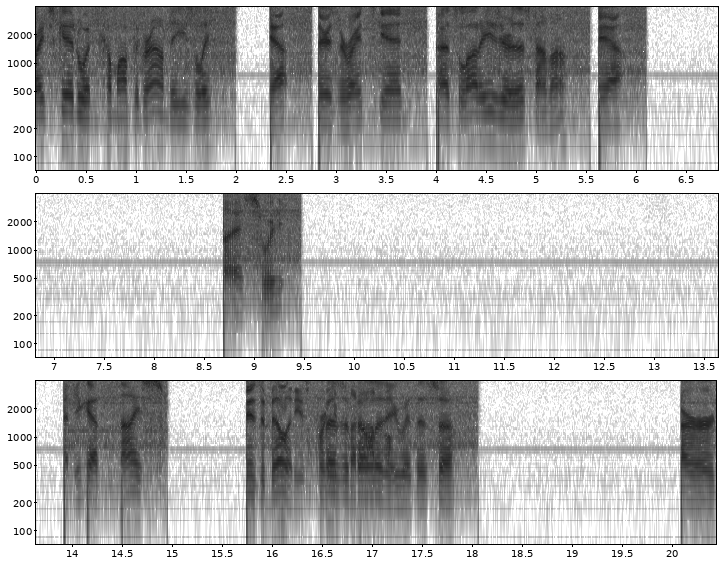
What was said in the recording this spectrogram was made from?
right skid wouldn't come off the ground easily. Yeah, there's the right skid. That's a lot easier this time, huh? Yeah. Nice, sweet. And you got nice Visibility is visibility phenomenal. with this, uh, Bird.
